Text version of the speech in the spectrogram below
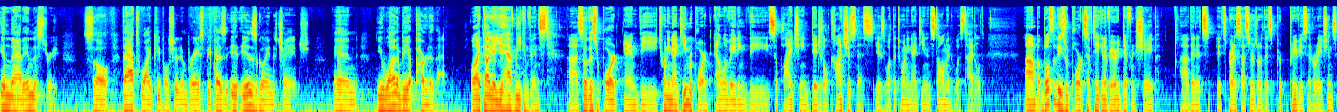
in that industry. So that's why people should embrace because it is going to change. And you want to be a part of that. Well, I tell you, you have me convinced. Uh, so, this report and the 2019 report, Elevating the Supply Chain Digital Consciousness, is what the 2019 installment was titled. Um, but both of these reports have taken a very different shape uh, than its its predecessors or its pr- previous iterations.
